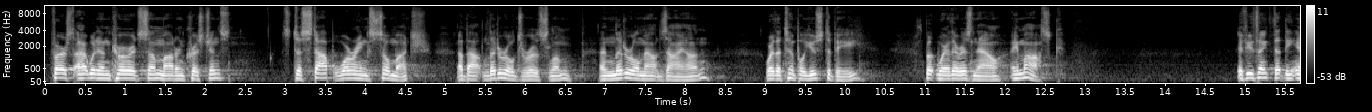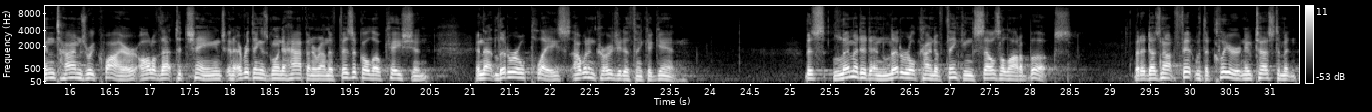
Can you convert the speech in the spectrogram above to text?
First, I would encourage some modern Christians to stop worrying so much about literal Jerusalem and literal Mount Zion, where the temple used to be, but where there is now a mosque. If you think that the end times require all of that to change and everything is going to happen around the physical location in that literal place, I would encourage you to think again. This limited and literal kind of thinking sells a lot of books, but it does not fit with the clear New Testament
